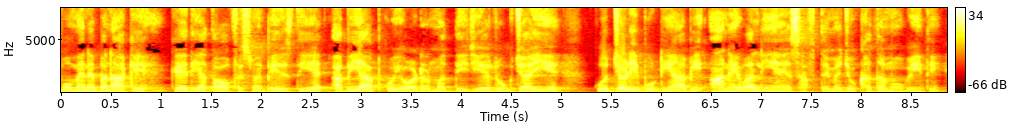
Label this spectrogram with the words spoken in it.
वो मैंने बना के कह दिया था ऑफ़िस में भेज दिए। अभी आप कोई ऑर्डर मत दीजिए, रुक जाइए कुछ जड़ी बूटियाँ अभी आने वाली हैं इस हफ़्ते में जो ख़त्म हो गई थी,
